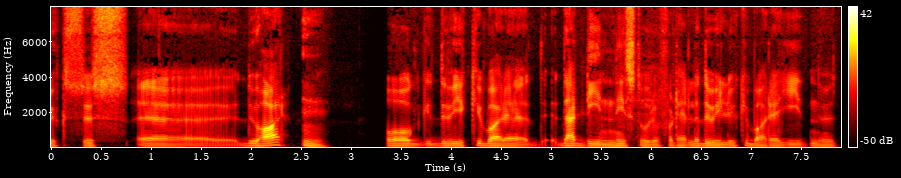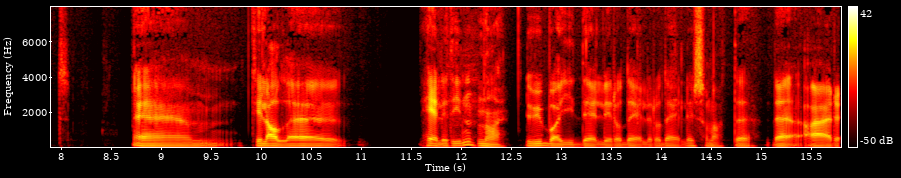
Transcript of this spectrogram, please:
luksus eh, du har. Mm. Og du vil ikke bare Det er din historie å fortelle. Du vil jo ikke bare gi den ut eh, til alle hele tiden. Nei. Du vil bare gi deler og deler og deler, sånn at det, det er,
